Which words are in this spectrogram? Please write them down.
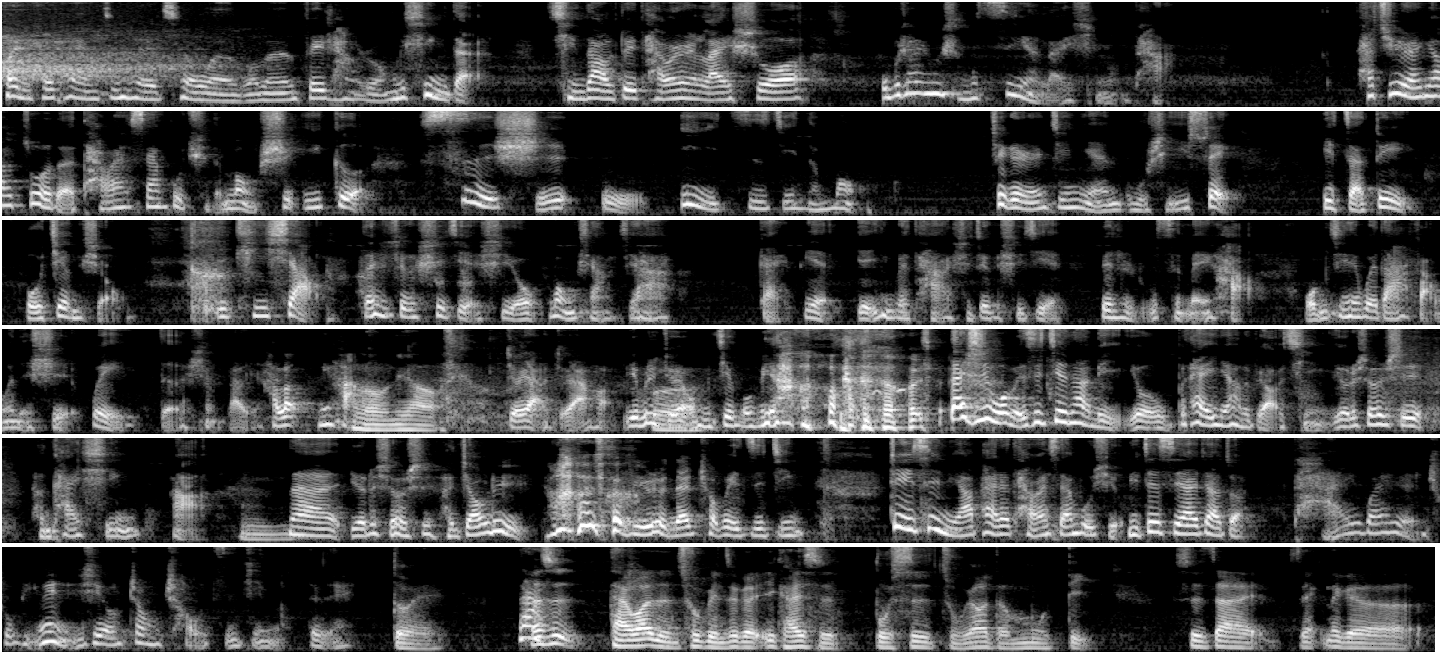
欢迎收看今天的新闻。我们非常荣幸的请到了对台湾人来说，我不知道用什么字眼来形容他。他居然要做的台湾三部曲的梦，是一个四十五亿资金的梦。这个人今年五十一岁，一直对博敬雄一踢笑，但是这个世界是由梦想家改变，也因为他是这个世界变得如此美好。我们今天为大家访问的是魏德胜导演。Hello，你好。Hello，你好。久仰久仰哈，也不是久仰，嗯我们见过面。但是我每次见到你有不太一样的表情，有的时候是很开心啊，嗯，那有的时候是很焦虑。就比如说你在筹备资金，这一次你要拍的台湾三部曲，你这次要叫做台湾人出品，因为你是用众筹资金嘛，对不对？对。但是台湾人出品这个一开始不是主要的目的，是在在那个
